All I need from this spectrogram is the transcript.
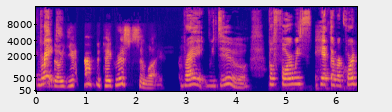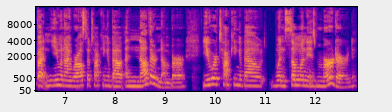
Right. So you have to take risks in life. Right, we do. Before we hit the record button, you and I were also talking about another number. You were talking about when someone is murdered,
